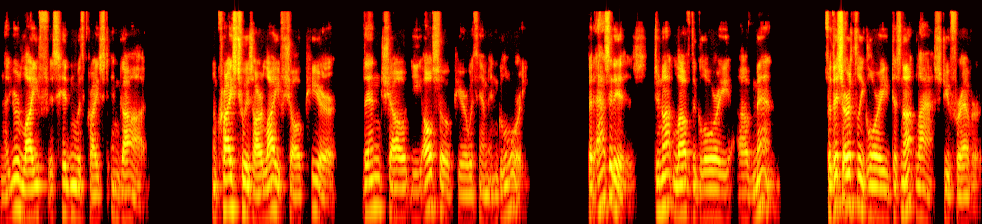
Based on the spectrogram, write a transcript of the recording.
and that your life is hidden with Christ in God. When Christ, who is our life, shall appear then shall ye also appear with him in glory. But as it is, do not love the glory of men, for this earthly glory does not last you forever,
